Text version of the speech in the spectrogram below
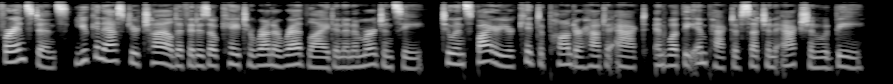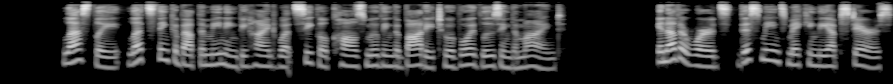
For instance, you can ask your child if it is okay to run a red light in an emergency, to inspire your kid to ponder how to act and what the impact of such an action would be. Lastly, let's think about the meaning behind what Siegel calls moving the body to avoid losing the mind. In other words, this means making the upstairs,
